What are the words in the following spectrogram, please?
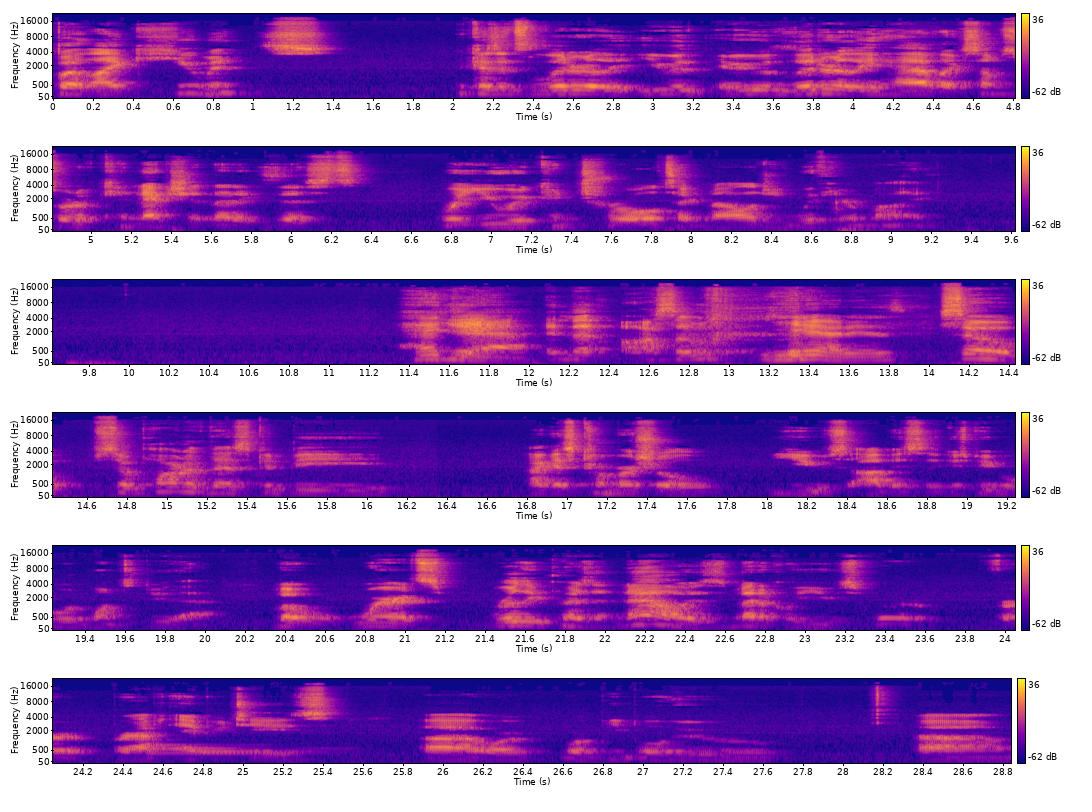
but like humans, because it's literally you would you would literally have like some sort of connection that exists where you would control technology with your mind. Heck yeah. Isn't that awesome? Yeah, it is. So, so part of this could be, I guess, commercial use, obviously, because people would want to do that. But where it's really present now is medical use for, for perhaps amputees uh, or or people who, um,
